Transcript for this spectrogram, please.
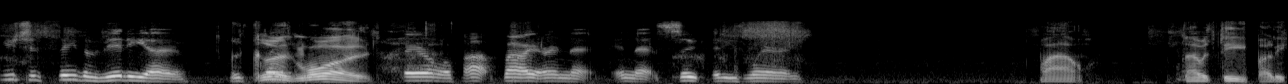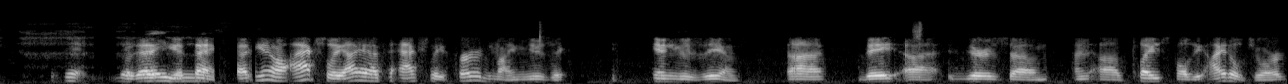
You should see the video. He's Good playing lord. barrel of hot fire in that in that suit that he's wearing. Wow. That was deep, buddy. That, So that that you think. Uh, you know, actually, I have actually heard my music in museums. Uh, they uh, there's um, a, a place called the Eiteljorg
